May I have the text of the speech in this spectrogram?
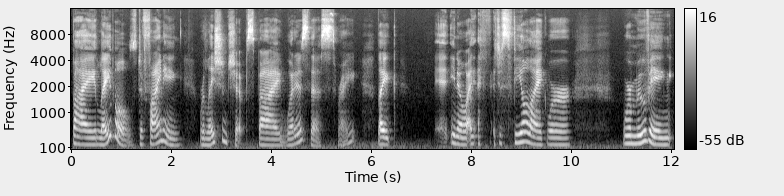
by labels, defining relationships by what is this, right? Like, eh, you know, I, I just feel like we're we're moving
